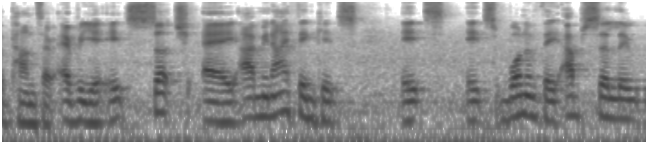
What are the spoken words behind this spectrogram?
the Panto every year. It's such a, I mean, I think it's, it's, it's one of the absolute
